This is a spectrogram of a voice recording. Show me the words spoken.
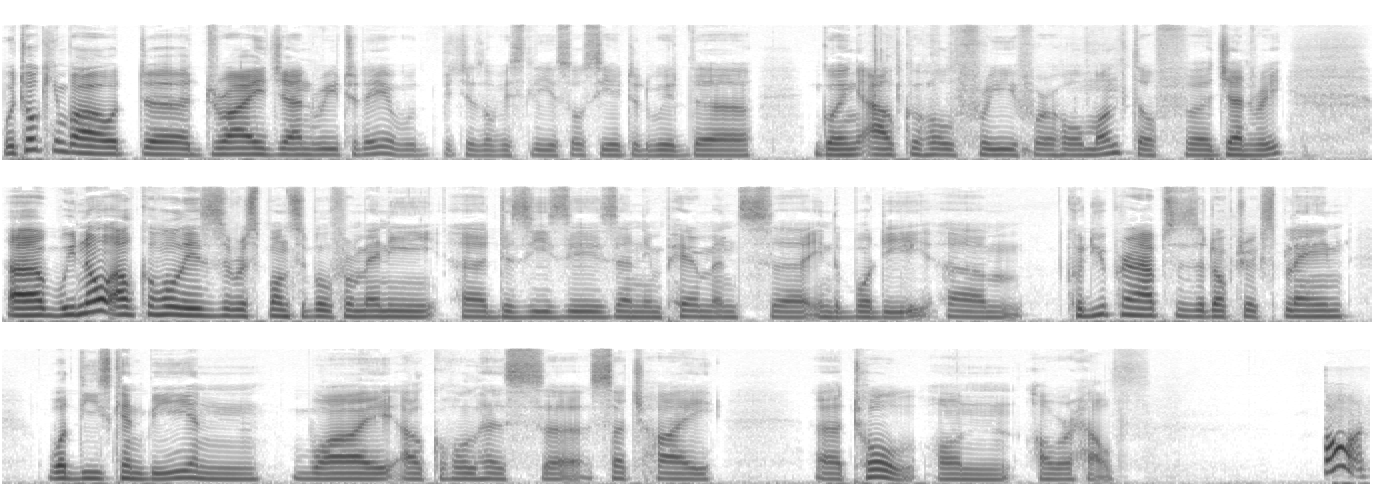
we're talking about uh, dry January today, which is obviously associated with uh, going alcohol free for a whole month of uh, January. Uh, we know alcohol is responsible for many uh, diseases and impairments in the body. Um, could you perhaps, as a doctor, explain what these can be and why alcohol has such high toll on our health? Of course.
